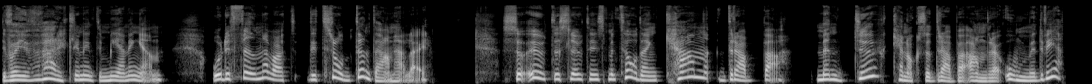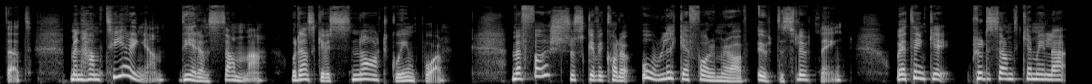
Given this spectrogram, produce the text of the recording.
Det var ju verkligen inte meningen. Och det fina var att det trodde inte han heller. Så uteslutningsmetoden kan drabba, men du kan också drabba andra omedvetet. Men hanteringen, det är densamma och den ska vi snart gå in på. Men först så ska vi kolla olika former av uteslutning. Och jag tänker, producent Camilla,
